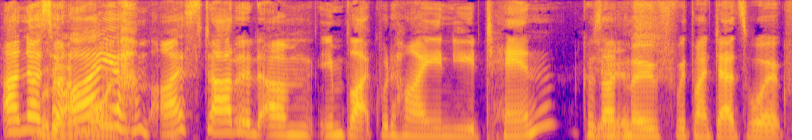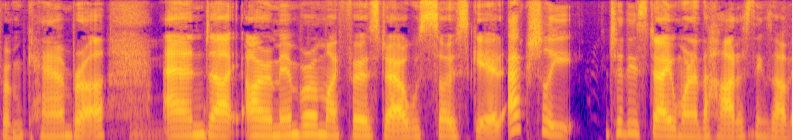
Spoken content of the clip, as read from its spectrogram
Uh, no, Well, so they're not I mine. um, I started um, in Blackwood High in year 10 because I'd moved with my dad's work from Canberra. Hmm. And uh, I remember on my first day, I was so scared. Actually, to this day, one of the hardest things I've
